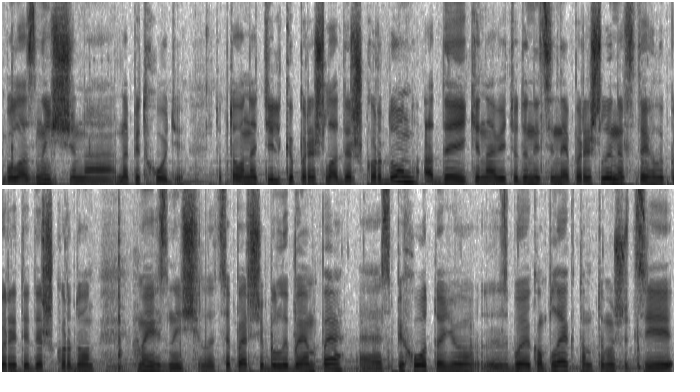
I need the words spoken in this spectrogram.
була знищена на підході. Тобто вона тільки перейшла держкордон, а деякі навіть одиниці не перейшли, не встигли перейти держкордон. Ми їх знищили. Це перші були БМП е, з піхотою, з боєкомплектом, тому що ці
